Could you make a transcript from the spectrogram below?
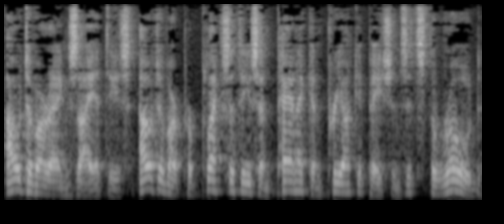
out of our anxieties, out of our perplexities and panic and preoccupations. It's the road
